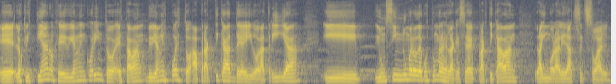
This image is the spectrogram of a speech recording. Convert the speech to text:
Eh, los cristianos que vivían en Corinto estaban, vivían expuestos a prácticas de idolatría y y un sinnúmero de costumbres en las que se practicaban la inmoralidad sexual.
